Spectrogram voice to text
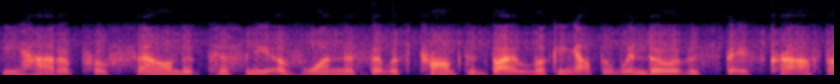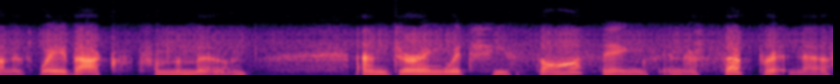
he had a profound epiphany of oneness that was prompted by looking out the window of his spacecraft on his way back from the moon, and during which he saw things in their separateness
